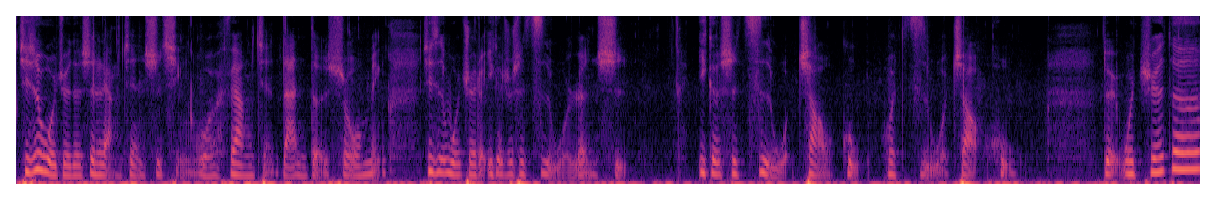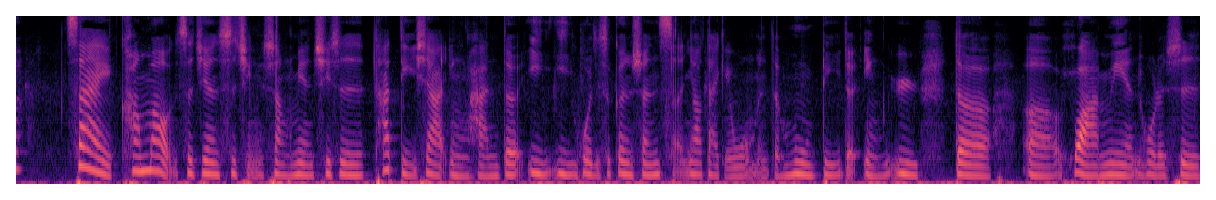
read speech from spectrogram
其实我觉得是两件事情，我非常简单的说明。其实我觉得一个就是自我认识。一个是自我照顾或自我照护，对我觉得在 come out 这件事情上面，其实它底下隐含的意义，或者是更深层要带给我们的目的的隐喻的呃画面，或者是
